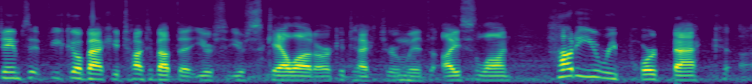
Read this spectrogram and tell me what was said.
James, if you go back, you talked about the, your, your scale out architecture mm. with Isilon. How do you report back uh,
